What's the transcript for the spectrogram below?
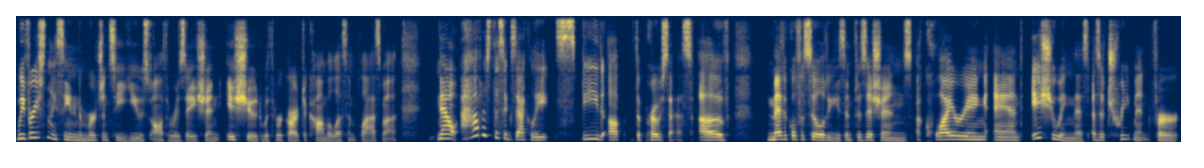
We've recently seen an emergency use authorization issued with regard to convalescent plasma. Now, how does this exactly speed up the process of medical facilities and physicians acquiring and issuing this as a treatment for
